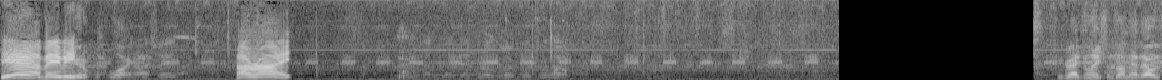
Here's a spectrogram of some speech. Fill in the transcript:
Yeah, baby. Beautiful flight. All right. Congratulations on that. That was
